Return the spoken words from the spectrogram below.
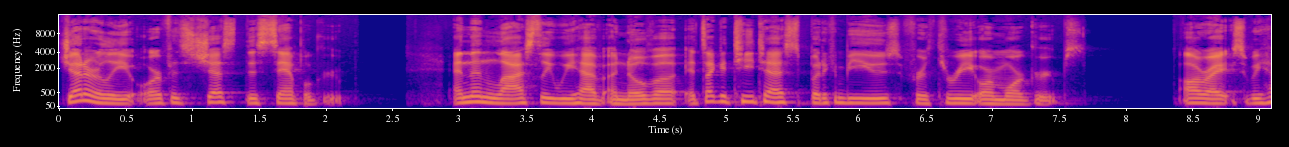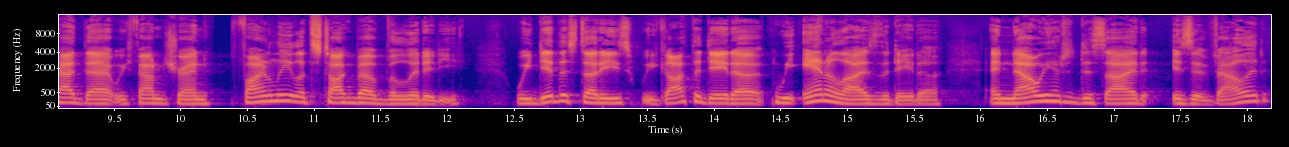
generally, or if it's just this sample group. And then lastly, we have ANOVA. It's like a t-test, but it can be used for three or more groups. All right, so we had that, we found a trend. Finally, let's talk about validity. We did the studies, we got the data, we analyzed the data, and now we have to decide is it valid?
